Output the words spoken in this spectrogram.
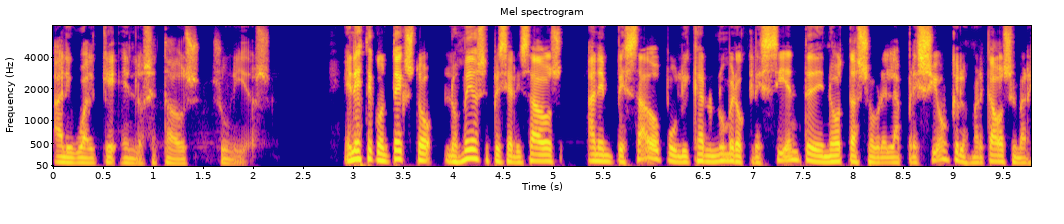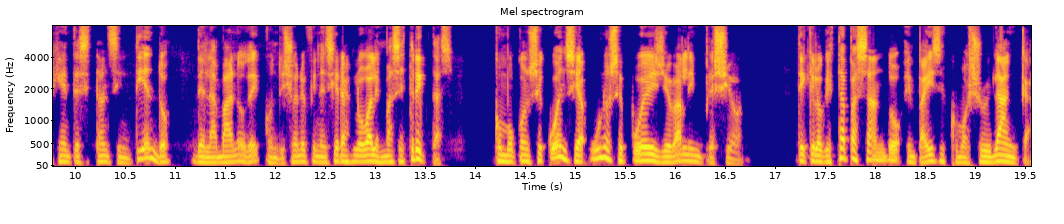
al igual que en los Estados Unidos. En este contexto, los medios especializados han empezado a publicar un número creciente de notas sobre la presión que los mercados emergentes están sintiendo de la mano de condiciones financieras globales más estrictas. Como consecuencia, uno se puede llevar la impresión de que lo que está pasando en países como Sri Lanka,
